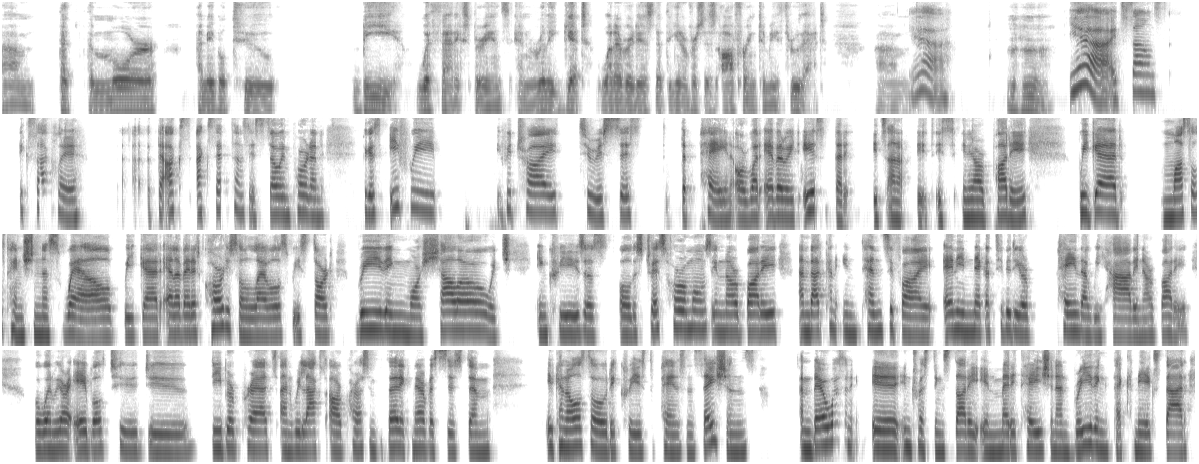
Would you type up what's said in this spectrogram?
um, that the more I'm able to be with that experience and really get whatever it is that the universe is offering to me through that. Um, yeah. Mm-hmm. Yeah, it sounds exactly. Uh, the ac- acceptance is so important because if we if we try to resist the pain or whatever it is that it's an, it is in our body, we get muscle tension as well. We get elevated cortisol levels. We start breathing more shallow, which increases all the stress hormones in our body, and that can intensify any negativity or pain that we have in our body. But when we are able to do deeper breaths and relax our parasympathetic nervous system, it can also decrease the pain sensations. And there was an uh, interesting study in meditation and breathing techniques that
